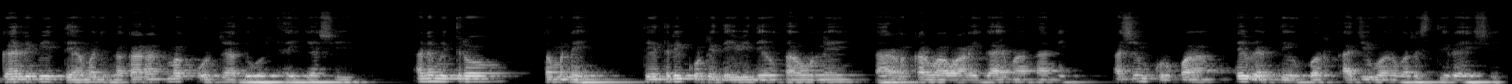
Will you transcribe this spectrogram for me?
ગરીબી તેમજ નકારાત્મક ઊર્જા દૂર થઈ જશે. અને મિત્રો, તમને તેત્રી કોટી દેવી દેવતાઓને ધારણ કરવાવાળી ગાય માતાની અસીમ કૃપા તે વ્યક્તિ ઉપર આજીવન વરસતી રહેશે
